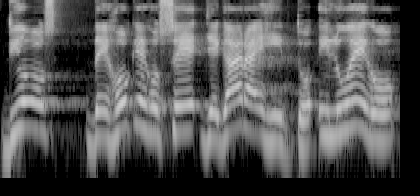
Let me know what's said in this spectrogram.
Dios dejó que José llegara a Egipto y luego,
